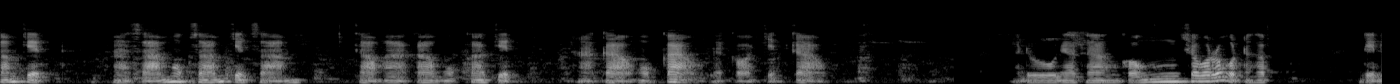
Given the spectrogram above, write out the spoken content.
37 53 63 73 1 7 1 3 5 3 6 3 7 5 3 6 3 7 3 9 5 9 6 9 7 5 9 6 9และก็7 9มาดูแนวทางของชวโรจน์นะครับ เด่น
